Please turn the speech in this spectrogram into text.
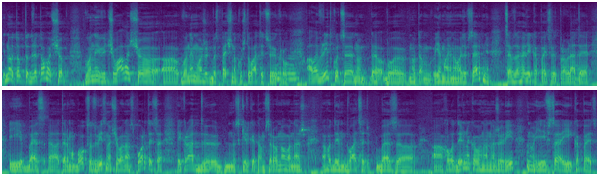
Ну тобто для того, щоб вони відчували, що а, вони можуть безпечно куштувати цю ікру. Але влітку це ну, де- бо, ну там я маю на увазі в серпні, це взагалі капець відправляти її без а, термобоксу. Звісно, що вона спортиться. Ікра ну, скільки там, все одно вона ж годин 20 без а, а, холодильника, вона на жарі, ну їй все, їй капець.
